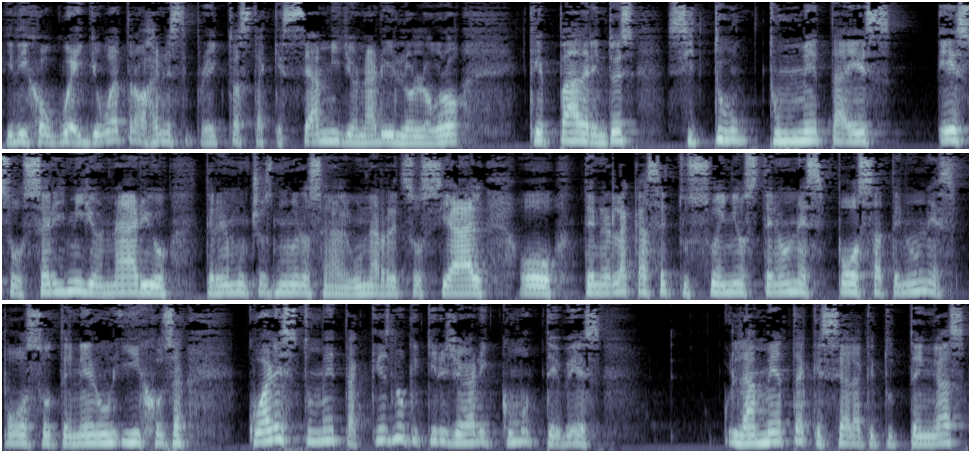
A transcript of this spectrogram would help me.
y dijo, güey, yo voy a trabajar en este proyecto hasta que sea millonario y lo logró. Qué padre. Entonces, si tú, tu meta es eso, ser millonario, tener muchos números en alguna red social o tener la casa de tus sueños, tener una esposa, tener un esposo, tener un hijo, o sea, ¿cuál es tu meta? ¿Qué es lo que quieres llegar y cómo te ves? La meta que sea la que tú tengas,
